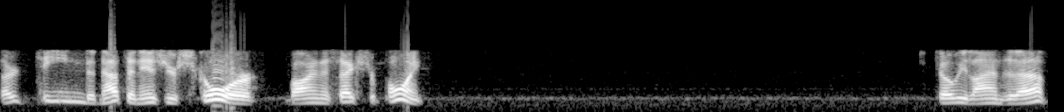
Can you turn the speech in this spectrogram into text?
13 to nothing is your score, barring this extra point. Jacoby lines it up.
